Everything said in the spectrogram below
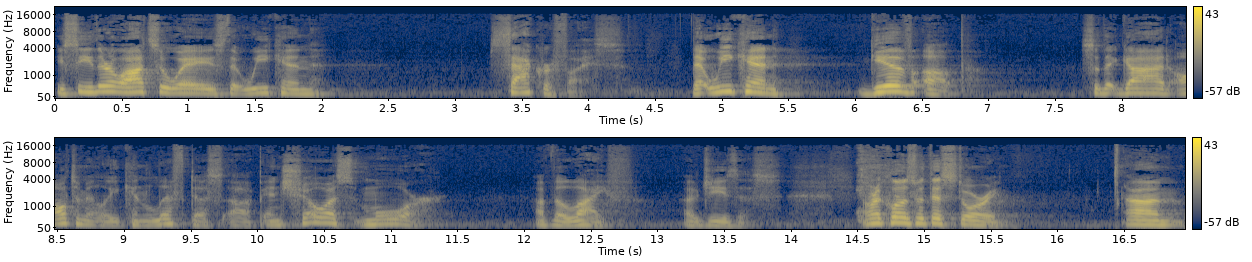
You see there are lots of ways that we can sacrifice that we can give up so that god ultimately can lift us up and show us more of the life of Jesus. I want to close with this story. Um,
